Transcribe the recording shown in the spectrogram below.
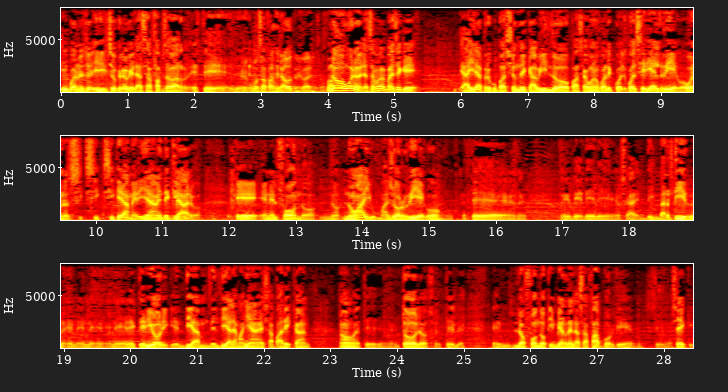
Y bueno, yo, y yo creo que las AFAPs, a ver, este... Pero ¿cómo zafás de la otra? Igual, zafás. No, bueno, la AFAP me parece que ahí la preocupación de Cabildo pasa, bueno, ¿cuál, cuál, cuál sería el riesgo? Bueno, si, si, si queda meridianamente claro que en el fondo no, no hay un mayor riesgo este, de, de- de- de- o sea, de invertir en, en- en el exterior y que el día, del día a la mañana desaparezcan ¿no? este, todos los, este, el- el- los fondos que invierten las AFAP porque, este, no sé, que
